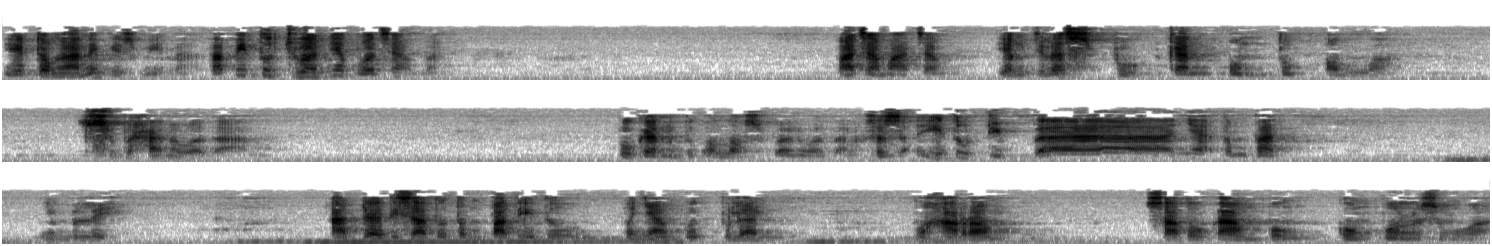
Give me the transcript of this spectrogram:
Ya dongane bismillah. Tapi tujuannya buat siapa? Macam-macam. Yang jelas bukan untuk Allah subhanahu wa ta'ala. Bukan untuk Allah subhanahu wa ta'ala. Itu di banyak tempat. Nyembelih. Ada di satu tempat itu menyambut bulan Muharram. Satu kampung kumpul semua.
